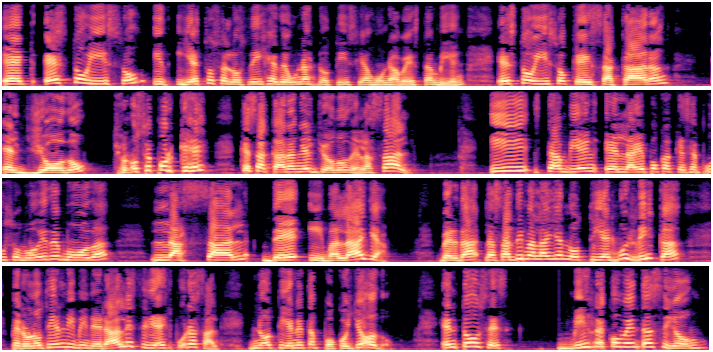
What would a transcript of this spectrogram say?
Eh, esto hizo, y, esto se los dije de unas noticias una vez también, esto hizo que sacaran el yodo, yo no sé por qué, que sacaran el yodo de la sal. Y también en la época que se puso muy de moda, la sal de Himalaya, ¿verdad? La sal de Himalaya no tiene, es muy rica, pero no tiene ni minerales es pura sal. No tiene tampoco yodo. Entonces, mi recomendación,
